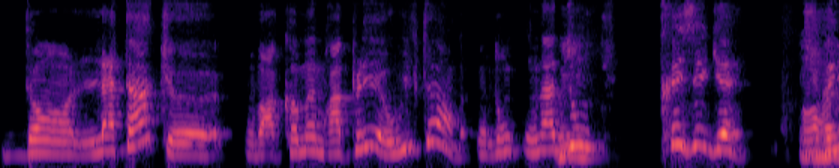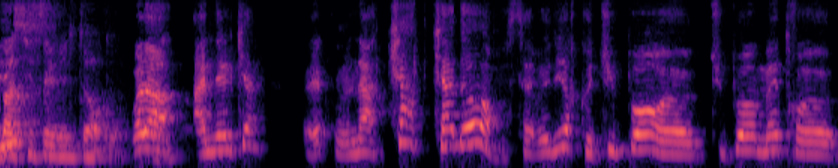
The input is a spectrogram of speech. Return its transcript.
dans l'attaque, euh, on va quand même rappeler Wiltord. Donc, on a donc très égay. Je ne pas citer Wiltord. Voilà, Anelka. On a quatre cadors. Ça veut dire que tu peux, tu peux mettre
